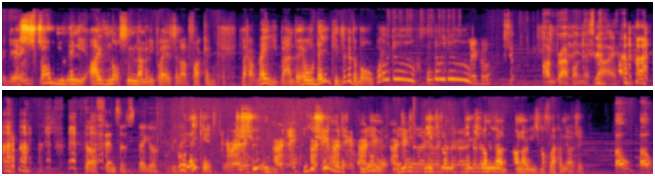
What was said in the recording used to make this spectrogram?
There's so many. I've not seen that many players in a fucking like a raid, man. They're all naked. Look at them all. What do we do? What do we do? There you go. I'm grab on this guy. The offensive stego. They're all naked. You ready? Just shoot 'em. RG? You can shoot RG? him with a RG? fucking RG? helmet. RG? RG? Naked on, naked on the Oh no, he's got flak on the RG. Oh, oh,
